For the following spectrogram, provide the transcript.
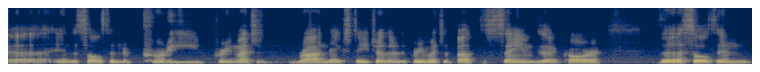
uh, and the Sultan are pretty, pretty much right next to each other. They're pretty much about the same exact car. The Sultan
